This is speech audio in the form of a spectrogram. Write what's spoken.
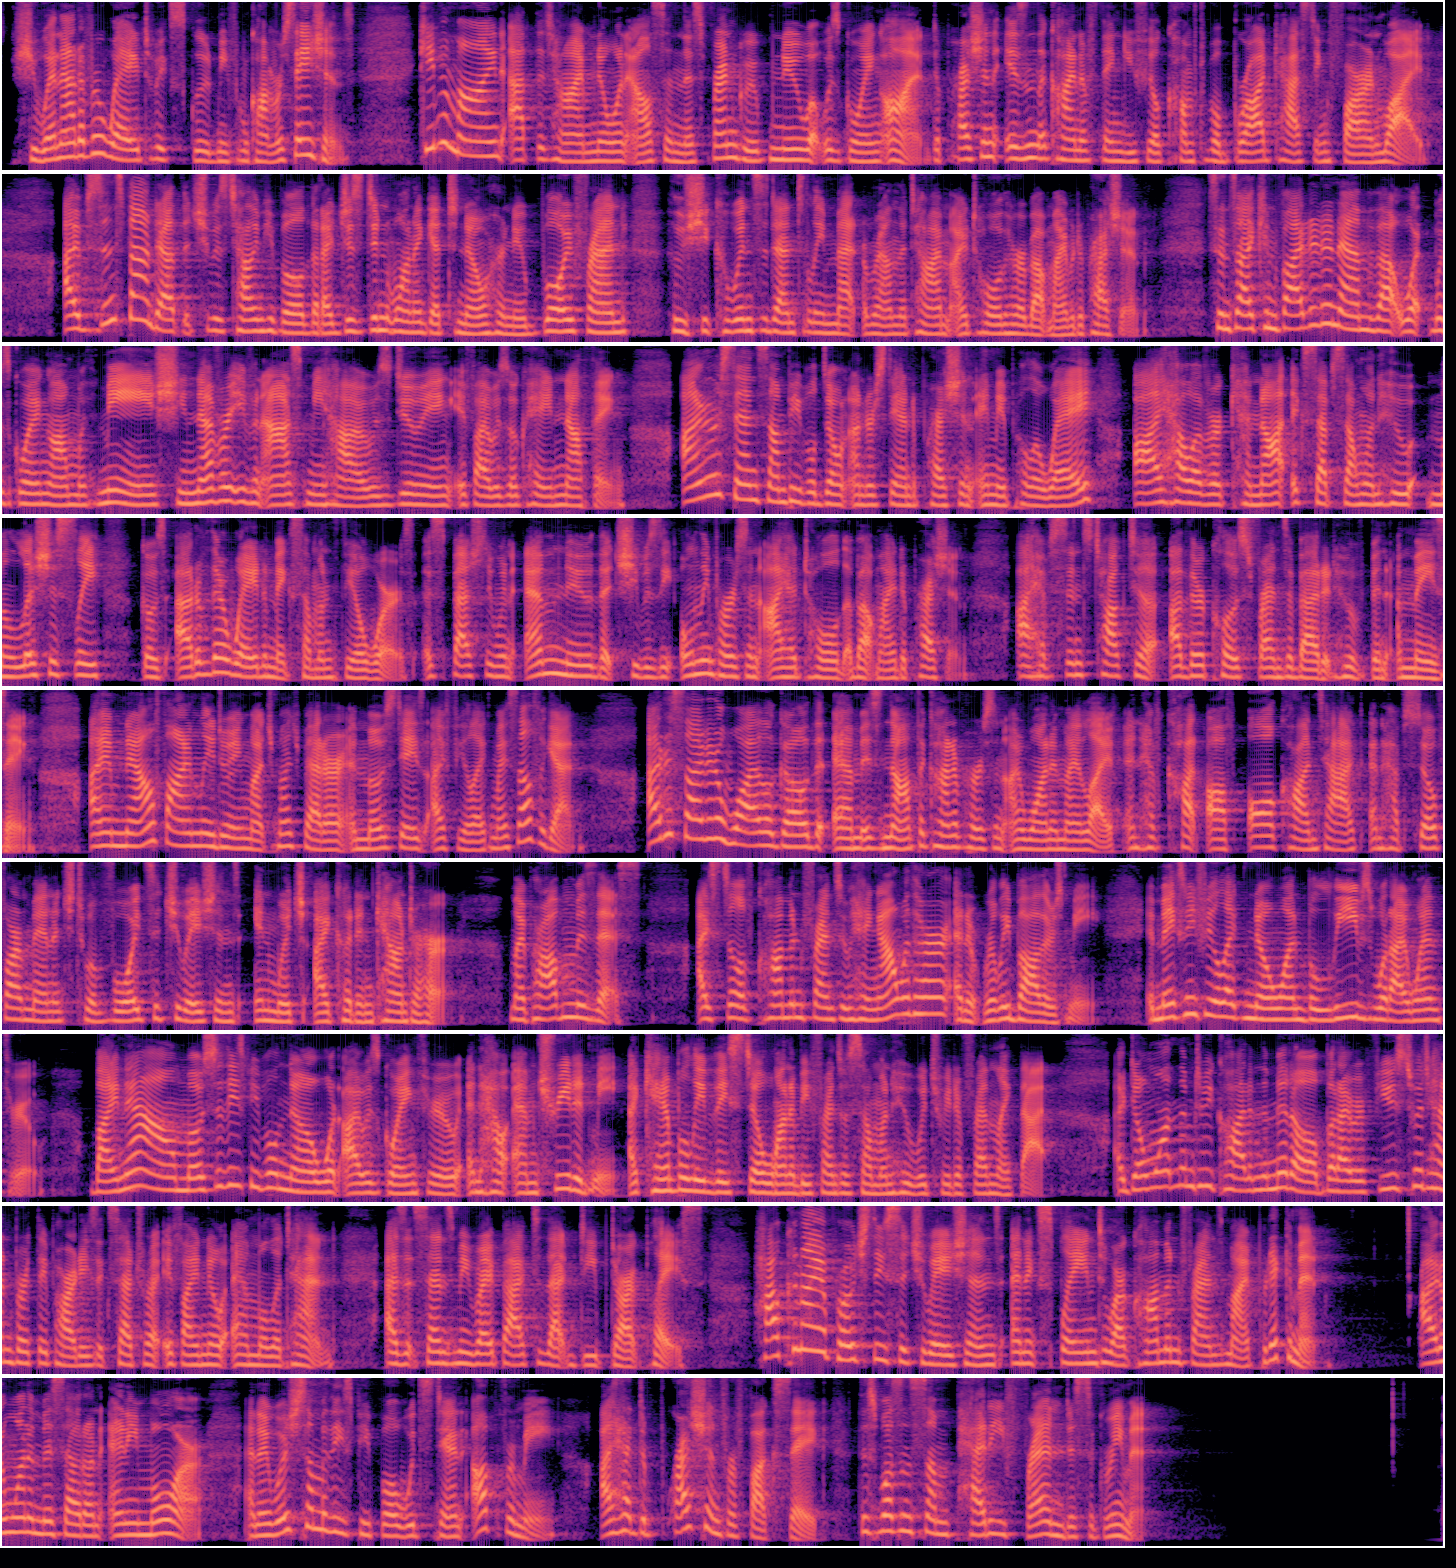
She went out of her way to exclude me from conversations. Keep in mind, at the time, no one else in this friend group knew what was going on. Depression isn't the kind of thing you feel comfortable broadcasting far and wide. I've since found out that she was telling people that I just didn't want to get to know her new boyfriend, who she coincidentally met around the time I told her about my depression. Since I confided in M about what was going on with me, she never even asked me how I was doing, if I was okay, nothing. I understand some people don't understand depression and may pull away. I, however, cannot accept someone who maliciously goes out of their way to make someone feel worse, especially when M knew that she was the only person I had told about my depression. I have since talked to other close friends about it who have been amazing. I am now finally doing much, much better, and most days I feel like myself again. I decided a while ago that M is not the kind of person I want in my life and have cut off all contact and have so far managed to avoid situations in which I could encounter her. My problem is this I still have common friends who hang out with her, and it really bothers me. It makes me feel like no one believes what I went through. By now, most of these people know what I was going through and how M treated me. I can't believe they still want to be friends with someone who would treat a friend like that. I don't want them to be caught in the middle, but I refuse to attend birthday parties, etc., if I know M will attend, as it sends me right back to that deep, dark place. How can I approach these situations and explain to our common friends my predicament? I don't want to miss out on any more, and I wish some of these people would stand up for me. I had depression for fuck's sake. This wasn't some petty friend disagreement.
